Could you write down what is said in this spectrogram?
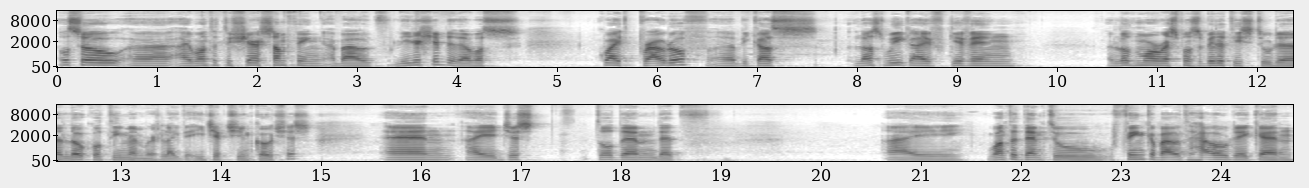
also uh, I wanted to share something about leadership that I was quite proud of uh, because last week I've given a lot more responsibilities to the local team members, like the Egyptian coaches. And I just told them that I wanted them to think about how they can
